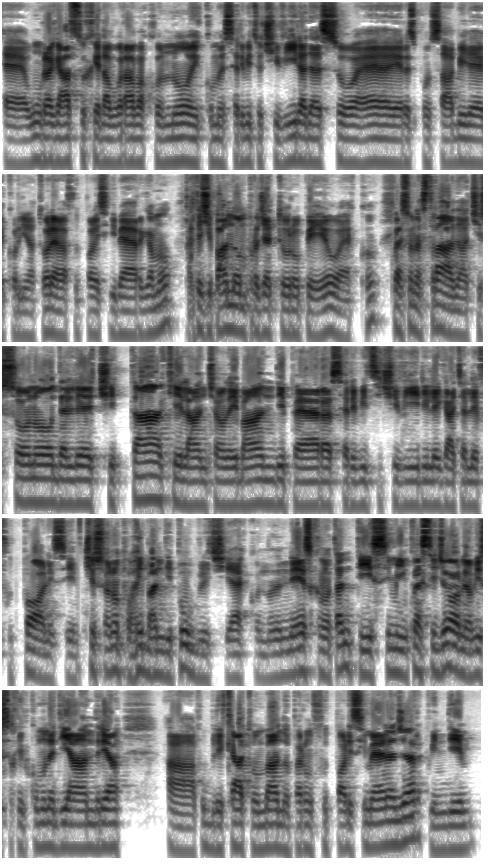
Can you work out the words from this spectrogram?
Eh, un ragazzo che lavorava con noi come servizio civile adesso è il responsabile il coordinatore alla Food Policy di Bergamo, partecipando a un progetto europeo. Ecco. Questa è una strada, ci sono delle città che lanciano dei bandi per servizi civili legati alle food policy, ci sono poi i bandi pubblici, ecco, non ne escono tantissimi. In questi giorni ho visto che il comune di Andria ha pubblicato un bando per un food policy manager, quindi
